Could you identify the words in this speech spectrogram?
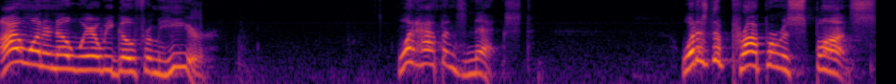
I want to know where we go from here. What happens next? What is the proper response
